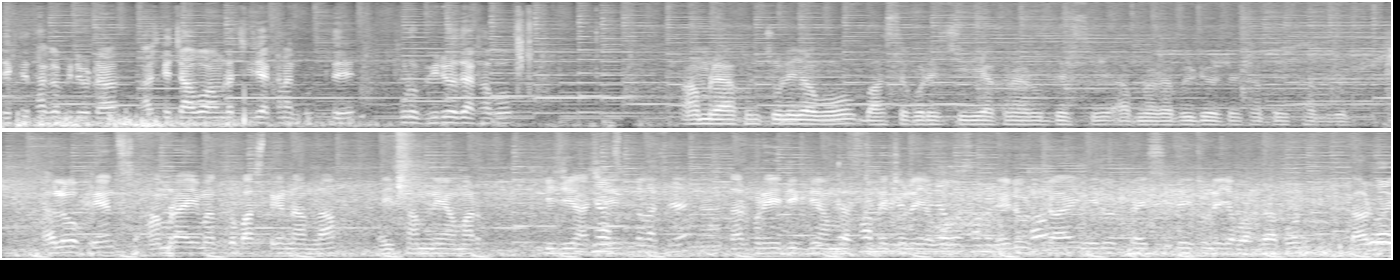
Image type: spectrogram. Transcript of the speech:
দেখতে থাকো ভিডিওটা। আজকে যাব আমরা চিড়িয়াখানা ঘুরতে। পুরো ভিডিও দেখাবো। আমরা এখন চলে যাব বাসে করে চিড়িয়াখানার উদ্দেশ্যে। আপনারা ভিডিওটার সাথেই থাকবেন। হ্যালো ফ্রেন্ডস আমরা এইমাত্র বাস থেকে নামলাম। এই সামনে আমার পিজি আছে তারপরে এই দিক দিয়ে আমরা সিধে চলে যাব। এই রোডটায় এই রোডটায় সিধে চলে যাব আমরা এখন। তারপরে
